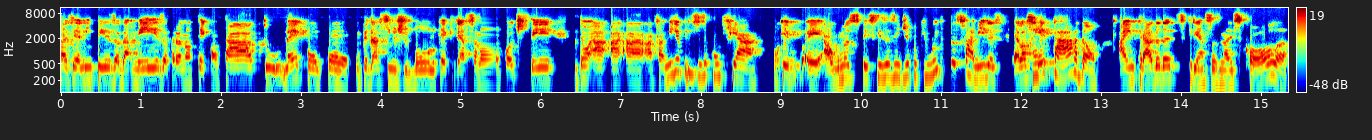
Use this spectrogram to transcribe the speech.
fazer a limpeza da mesa para não ter contato né, com, com, com, pedacinhos de bolo que a criança não pode ter. Então, a, a, a família precisa confiar, porque é, algumas pesquisas indicam que muitas famílias elas retardam a entrada das crianças na escola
